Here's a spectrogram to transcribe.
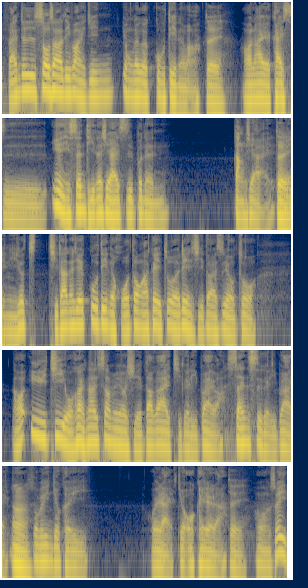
反正就是受伤的地方已经用那个固定了嘛。对，好，那也开始，因为你身体那些还是不能挡下来。对，你就其他那些固定的活动啊，可以做的练习都还是有做。然后预计我看它上面有写大概几个礼拜吧，三四个礼拜，嗯，说不定就可以回来，就 OK 了啦。对，哦，所以。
